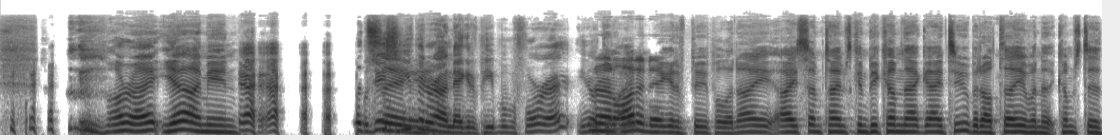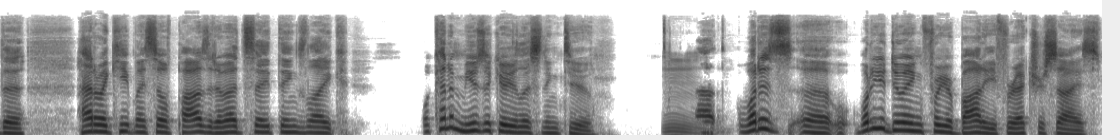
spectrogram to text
All right. Yeah. I mean, Well, let's Jason, you've been around negative people before, right? You know, around a lot of negative people, and I I sometimes can become that guy too. But I'll tell you, when it comes to the how do I keep myself positive, I'd say things like, "What kind of music are you listening to? Mm. Uh, what is uh what are you doing for your body for exercise?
